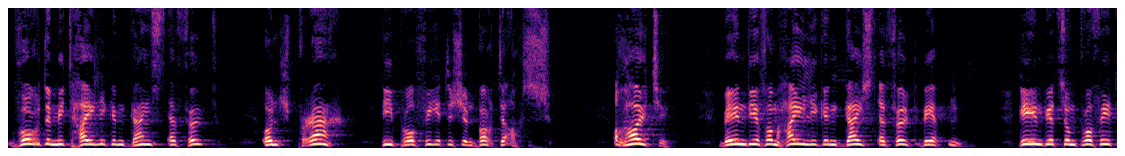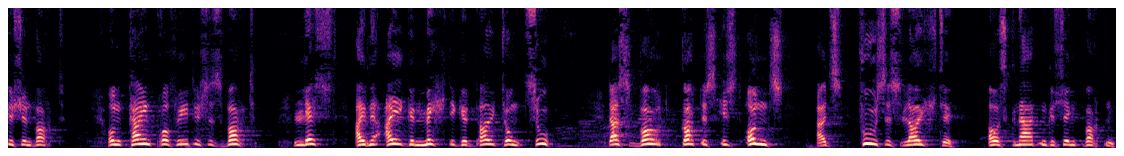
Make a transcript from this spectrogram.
wurde mit Heiligem Geist erfüllt und sprach die prophetischen Worte aus. Auch heute, wenn wir vom Heiligen Geist erfüllt werden, gehen wir zum prophetischen Wort. Und kein prophetisches Wort lässt eine eigenmächtige Deutung zu. Das Wort Gottes ist uns als Fußesleuchte aus Gnaden geschenkt worden.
